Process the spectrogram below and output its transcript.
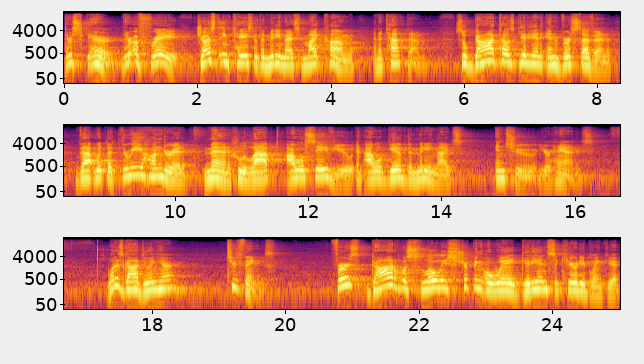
they're scared. They're afraid, just in case that the Midianites might come and attack them. So God tells Gideon in verse 7 that with the 300 men who lapped, I will save you, and I will give the Midianites into your hands. What is God doing here? Two things. First, God was slowly stripping away Gideon's security blanket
